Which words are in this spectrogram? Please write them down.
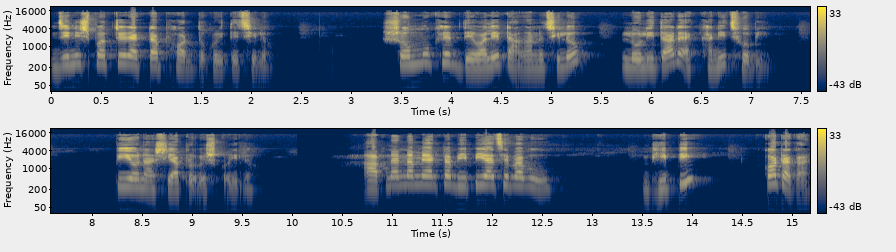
জিনিসপত্রের একটা ফর্দ করিতেছিল। সম্মুখের দেওয়ালে টাঙানো ছিল ললিতার একখানি ছবি। পিয়ন আসিয়া প্রবেশ করিল। আপনার নামে একটা ভিপি আছে বাবু। ভিপি? ক টাকার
